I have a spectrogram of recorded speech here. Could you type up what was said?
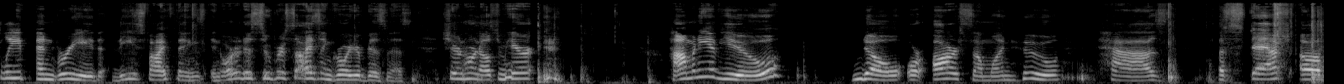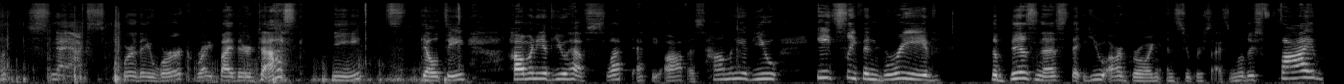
sleep, and breathe these five things in order to supersize and grow your business. Sharon Hornells from here. How many of you know or are someone who has a stash of snacks where they work right by their desk? Me, guilty. How many of you have slept at the office? How many of you eat, sleep, and breathe the business that you are growing and supersizing? Well, there's five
